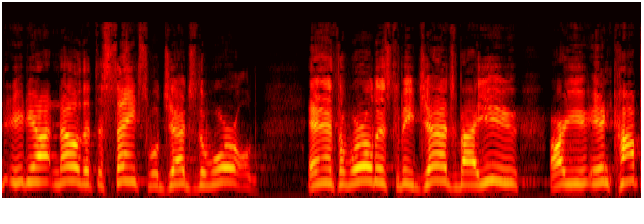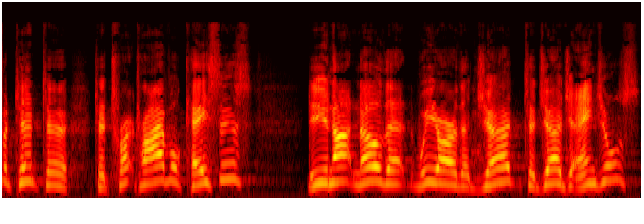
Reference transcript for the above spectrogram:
do you not know that the saints will judge the world? And if the world is to be judged by you, are you incompetent to, to tri- tribal cases? Do you not know that we are the judge to judge angels?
